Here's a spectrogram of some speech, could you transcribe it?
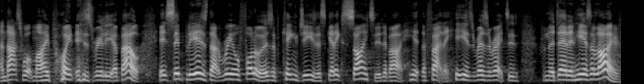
And that's what my point is really about. It simply is that real followers of King Jesus get excited about the fact that he is resurrected from the dead and he is alive.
